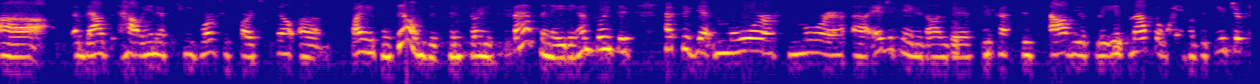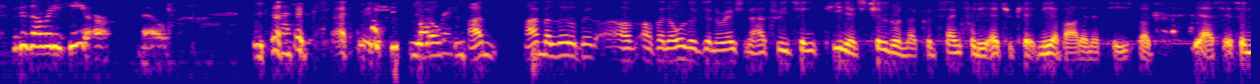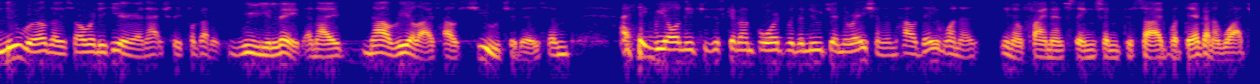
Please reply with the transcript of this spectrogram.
uh, about how NFT works as far as fil- uh, financing films is concerned. is fascinating. I'm going to have to get more more uh, educated on this because it's obviously it's not the wave of the future. It is already here. So. Yeah, exactly. You know, I'm I'm a little bit of, of an older generation. I had three t- teenage children that could thankfully educate me about NFTs. But yes, it's a new world that is already here, and I actually forgot it really late, and I now realize how huge it is. And I think we all need to just get on board with the new generation and how they want to, you know, finance things and decide what they're going to watch.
